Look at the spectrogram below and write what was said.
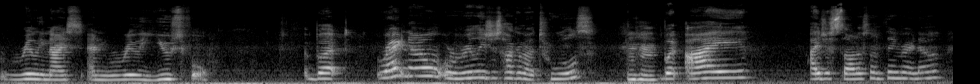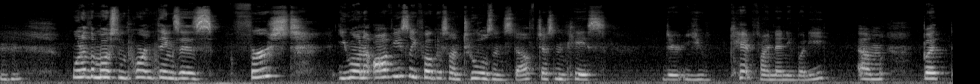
really nice and really useful. But right now we're really just talking about tools. Mhm. But I, I just thought of something right now. Mhm. One of the most important things is first you want to obviously focus on tools and stuff, just in case there, you can't find anybody. Um, but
